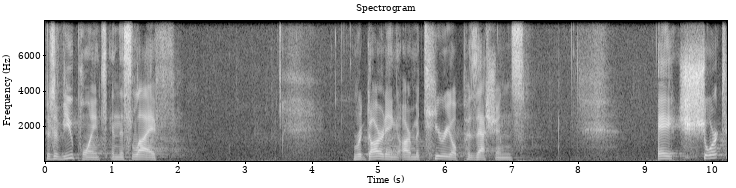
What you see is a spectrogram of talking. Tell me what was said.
There's a viewpoint in this life regarding our material possessions, a short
